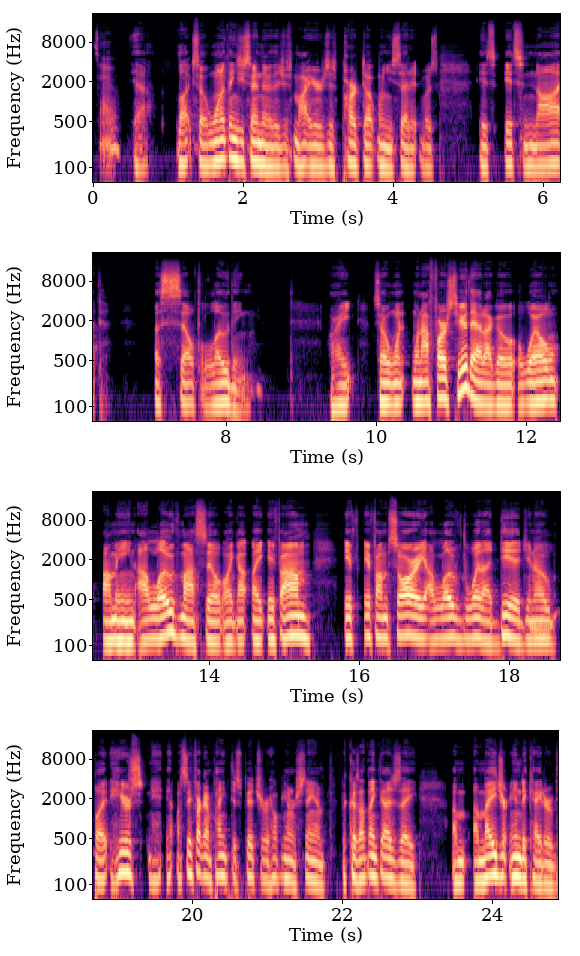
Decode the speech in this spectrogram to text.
So Yeah. Like so one of the things you said in there that just my ears just perked up when you said it was it's it's not a self-loathing. All right. So when when I first hear that I go, well, I mean, I loathe myself like I, like if I'm if if I'm sorry, I loathe what I did, you know, but here's I'll see if I can paint this picture help you understand because I think that is a a, a major indicator of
